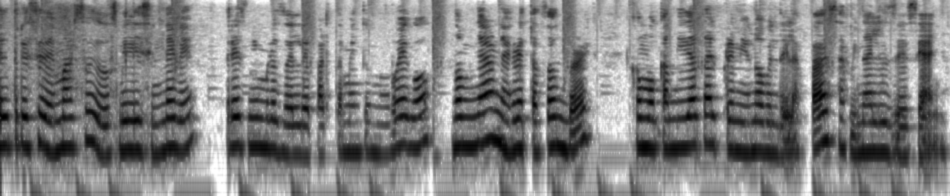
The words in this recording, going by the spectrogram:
El 13 de marzo de 2019, tres miembros del Departamento noruego nominaron a Greta Thunberg como candidata al Premio Nobel de la Paz a finales de ese año.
